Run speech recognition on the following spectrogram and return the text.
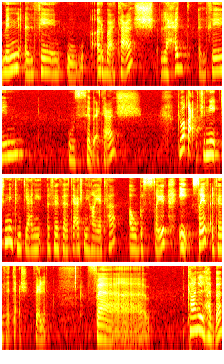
من 2014 لحد 2017 أتوقع كني كني كنت يعني 2013 نهايتها أو بالصيف. إي صيف 2013 فعلا. ف كان الهبة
